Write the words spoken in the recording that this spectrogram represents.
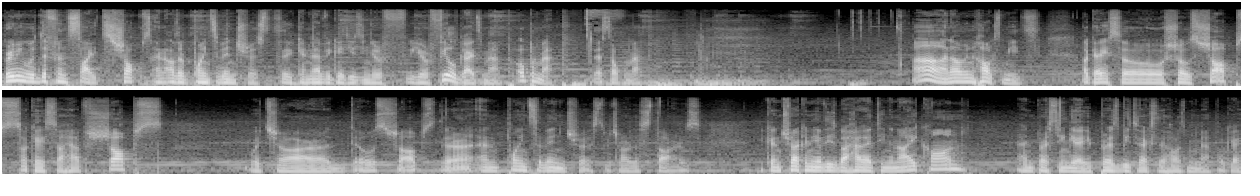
Brimming with different sites, shops, and other points of interest. You can navigate using your your field guides map. Open map. Let's open map. Ah, now I'm in Hogsmeade. Okay, so shows shops. Okay, so I have shops, which are those shops there, and points of interest, which are the stars. You can track any of these by highlighting an icon and pressing A. Press B to exit the Hogsmeade map. Okay.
